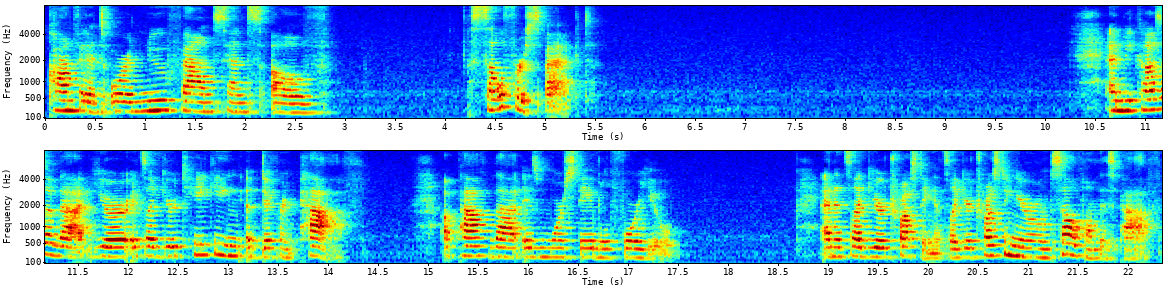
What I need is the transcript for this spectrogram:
confidence or a newfound sense of self respect. And because of that, you're it's like you're taking a different path, a path that is more stable for you. And it's like you're trusting, it's like you're trusting your own self on this path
